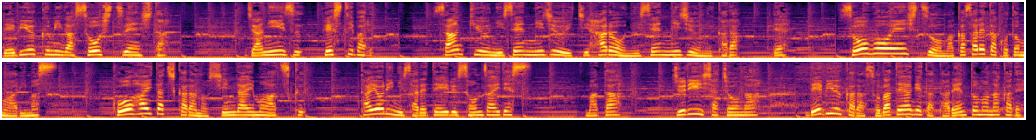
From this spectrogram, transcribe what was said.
デビュー組が総出演した。ジャニーズフェスティバル。 Thank you 2021ハロー2022から。で総合演出を任されたこともあります。後輩たちからの信頼も厚く頼りにされている存在です。またジュリー社長がデビューから育て上げたタレントの中で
